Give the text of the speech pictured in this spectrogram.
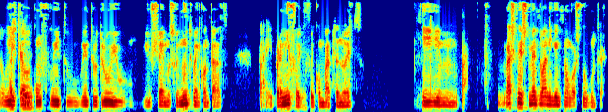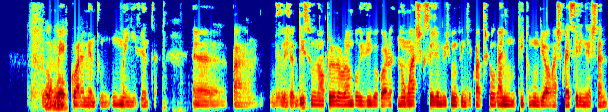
ali Acho aquele que... conflito entre o Drew e o, e o Sheamus foi muito bem contado. Pá, e para mim foi, foi combate da noite. E pá, acho que neste momento não há ninguém que não goste do Gunther. O homem é claramente um, um main event. Uh, pá, já disse na altura da Rumble e digo agora, não acho que seja em 2024 que ele ganhe um título mundial, acho que vai ser ainda este ano.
